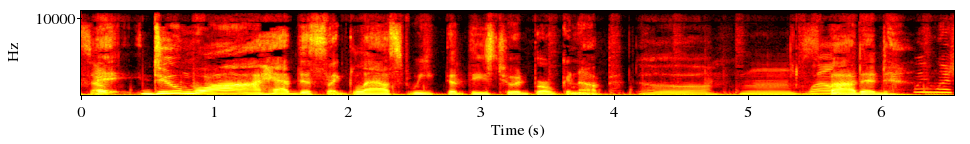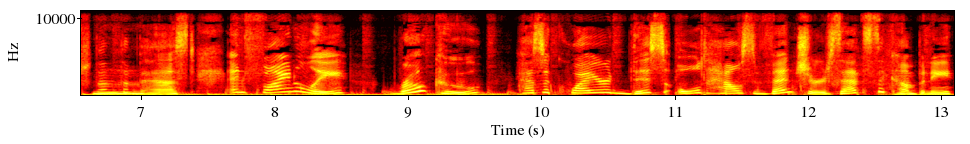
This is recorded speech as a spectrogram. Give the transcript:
So, Uh, Dumois had this like last week that these two had broken up. oh, hmm, well. Spotted. We wish them the best. And finally, Roku has acquired This Old House Ventures. That's the company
